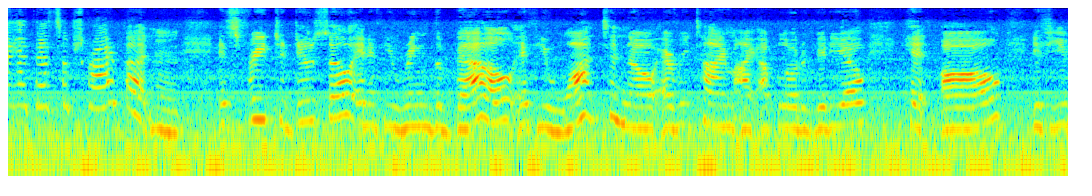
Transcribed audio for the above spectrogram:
and hit that subscribe button. It's free to do so, and if you ring the bell, if you want to know every time I upload a video, hit all. If you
